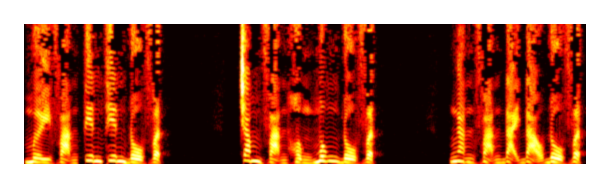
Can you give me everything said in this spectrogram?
mười vạn tiên thiên đồ vật, trăm vạn hồng mông đồ vật, ngàn vạn đại đạo đồ vật,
